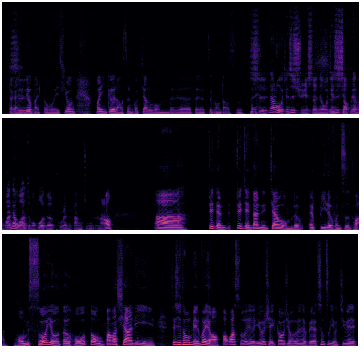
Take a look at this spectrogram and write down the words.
大概有六百多位。希望欢迎各位老师能够加入我们这个的志工导师。是，那如果我今天是学生呢？我今天是小朋友的话，那我要怎么获得仆人的帮助呢？好啊、呃，最简最简单，你加入我们的 FB 的粉丝团，哦、我们所有的活动，包括夏令营这些，通通免费哦。包括所有游学高雄游学培甚至有机会。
